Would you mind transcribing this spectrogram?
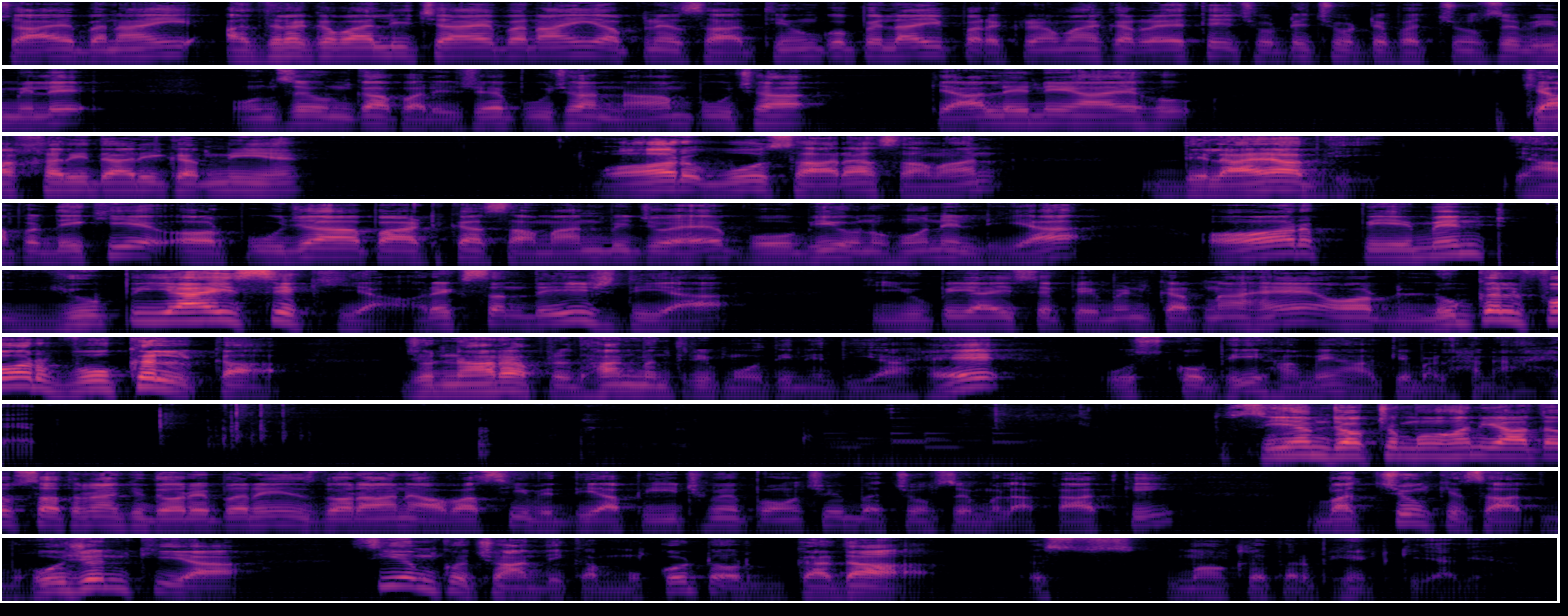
चाय बनाई, अदरक वाली चाय बनाई, अपने साथियों को पिलाई, परिक्रमा कर रहे थे छोटे छोटे बच्चों से भी मिले। उनसे उनका परिचय पूछा, नाम पूछा, क्या लेने आए हो? क्या खरीदारी करनी है? और वो सारा सामान दिलाया भी। यहाँ पर देखिए, और पूजा पाठ का सामान भी जो है, वो भी उन्होंने लिया। और पेमेंट यूपीआई से किया और एक संदेश दिया कि यूपीआई से पेमेंट करना है और लोकल फॉर वोकल का जो नारा प्रधानमंत्री मोदी ने दिया है, उसको भी हमें आगे बढ़ाना है। तो सीएम डॉक्टर मोहन यादव सतना के दौरे पर हैं। इस दौरान आवासीय विद्यापीठ में पहुँचे, बच्चों से मुलाकात की, बच्चों के साथ भोजन किया, सीएम को चांदी का मुकुट और गदा इस मौके पर भेंट किया गया।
